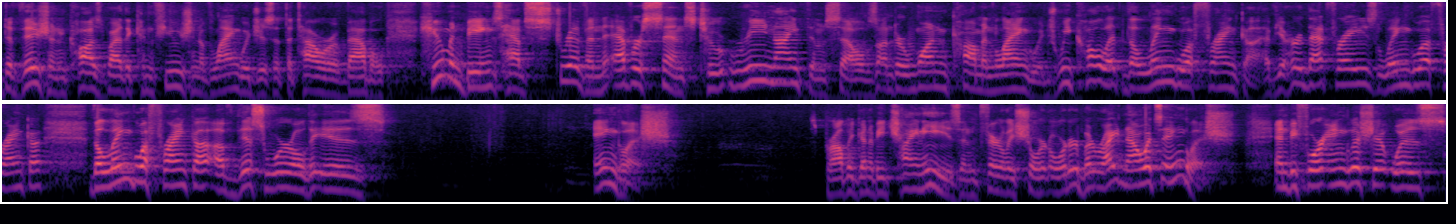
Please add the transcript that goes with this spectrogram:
division caused by the confusion of languages at the Tower of Babel, human beings have striven ever since to reunite themselves under one common language. We call it the lingua franca. Have you heard that phrase, lingua franca? The lingua franca of this world is English. It's probably going to be Chinese in fairly short order, but right now it's English. And before English, it was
